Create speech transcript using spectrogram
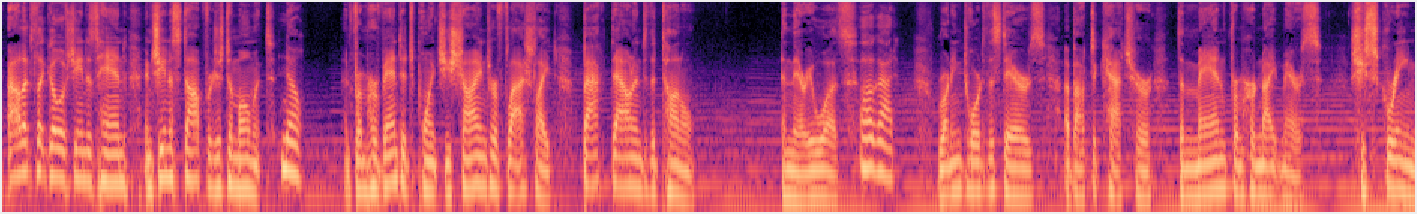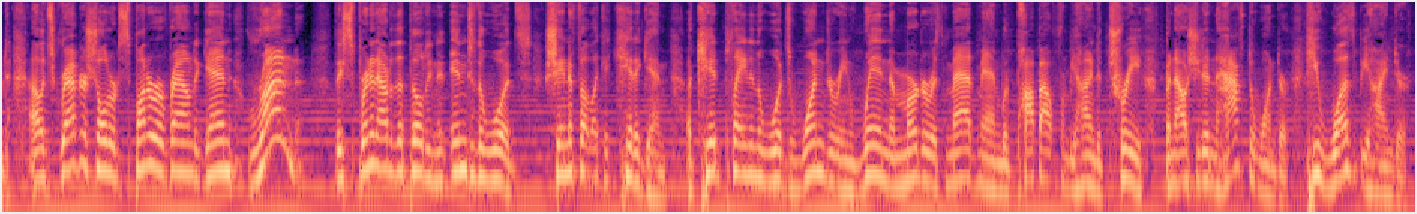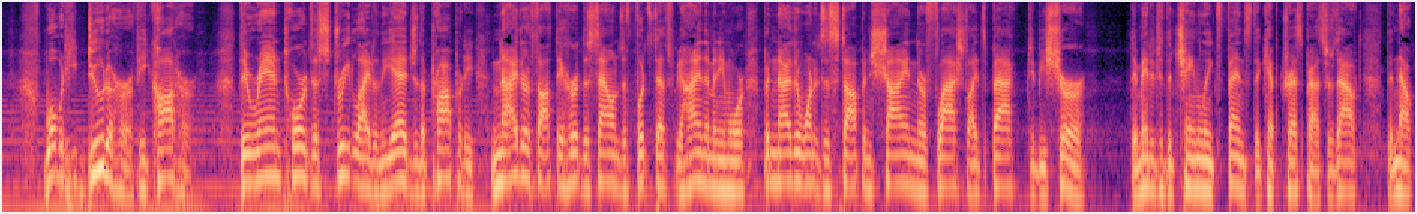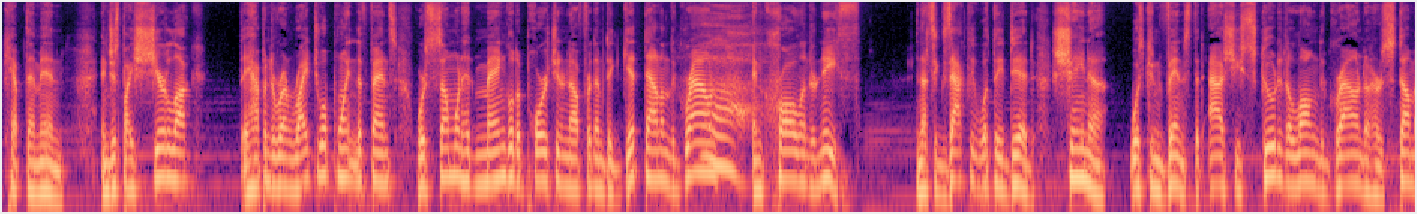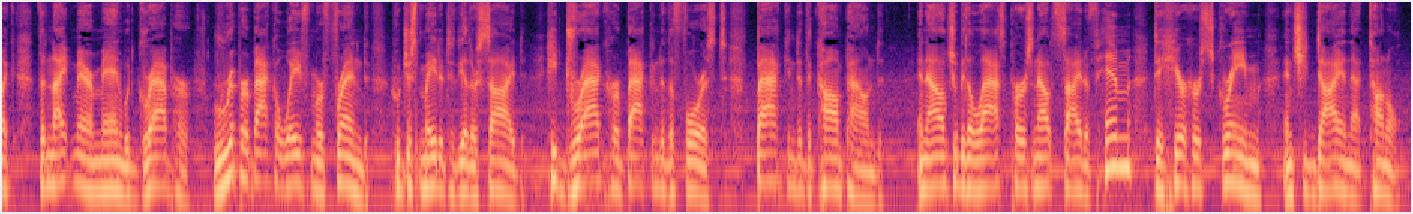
Alex let go of Shayna's hand, and Shayna stopped for just a moment. No. And from her vantage point, she shined her flashlight back down into the tunnel. And there he was, Oh god. running towards the stairs, about to catch her, the man from her nightmares. She screamed. Alex grabbed her shoulder, and spun her around again. Run! They sprinted out of the building and into the woods. Shayna felt like a kid again, a kid playing in the woods, wondering when a murderous madman would pop out from behind a tree. But now she didn't have to wonder. He was behind her. What would he do to her if he caught her? They ran towards a streetlight on the edge of the property. Neither thought they heard the sounds of footsteps behind them anymore, but neither wanted to stop and shine their flashlights back to be sure. They made it to the chain link fence that kept trespassers out, that now kept them in. And just by sheer luck, they happened to run right to a point in the fence where someone had mangled a portion enough for them to get down on the ground and crawl underneath. And that's exactly what they did. Shayna was convinced that as she scooted along the ground on her stomach, the nightmare man would grab her, rip her back away from her friend who just made it to the other side. He'd drag her back into the forest, back into the compound. And Alex would be the last person outside of him to hear her scream, and she'd die in that tunnel.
